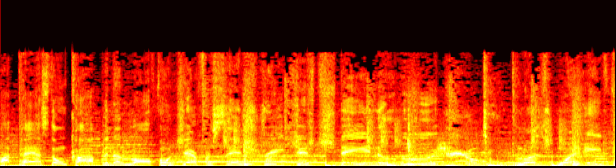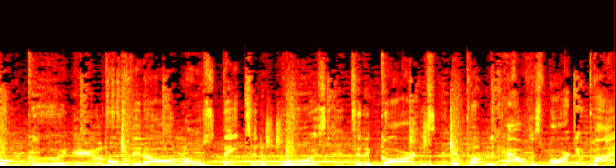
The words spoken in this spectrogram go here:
I passed on comp in the loft on Jefferson Street, just to stay in the hood. Two blunts, one eighth from good. Posted all on state to the woods, to the gardens, and public houses, parking pot,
